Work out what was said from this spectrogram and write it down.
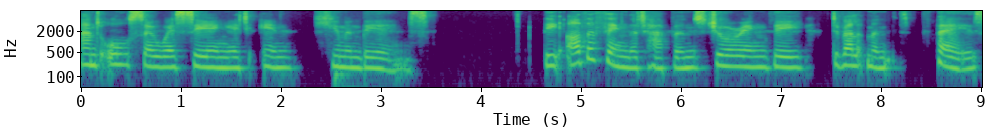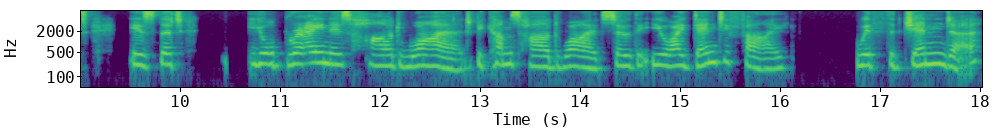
and also we're seeing it in human beings. The other thing that happens during the development phase is that your brain is hardwired, becomes hardwired, so that you identify with the gender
